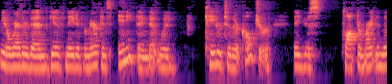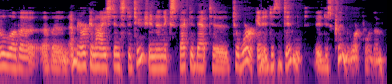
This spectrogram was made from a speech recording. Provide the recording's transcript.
you know, rather than give Native Americans anything that would cater to their culture, they just plopped them right in the middle of a of an Americanized institution and expected that to to work, and it just didn't. It just couldn't work for them.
